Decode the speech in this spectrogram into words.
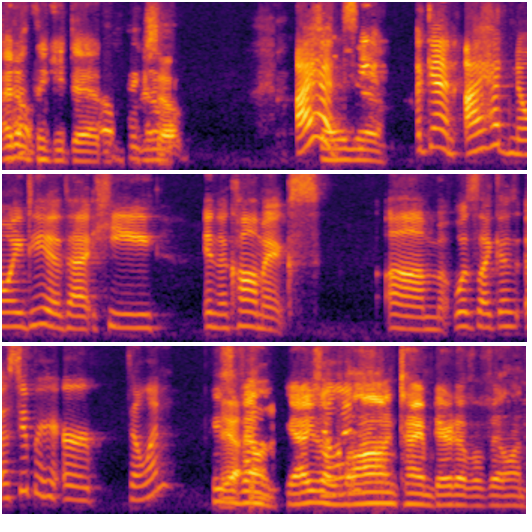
I don't think he did. i don't think I so I had So, seen yeah. again. I had no idea that he in the comics um was like a, a superhero or villain. He's Yeah. a villain. Yeah, he's Villain? a long time Daredevil villain.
